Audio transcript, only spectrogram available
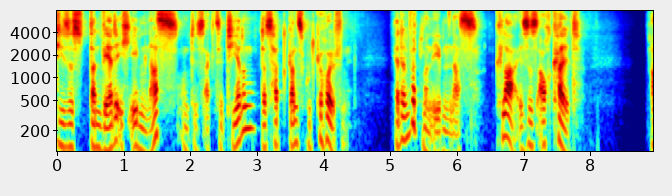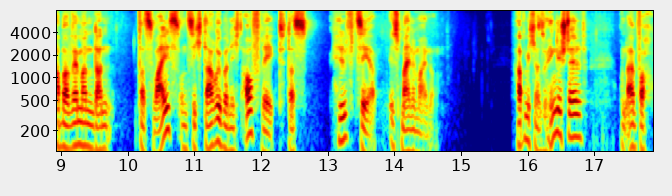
dieses, dann werde ich eben nass und das Akzeptieren, das hat ganz gut geholfen. Ja, dann wird man eben nass. Klar, ist es auch kalt. Aber wenn man dann das weiß und sich darüber nicht aufregt, das hilft sehr, ist meine Meinung. Hab mich also hingestellt und einfach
